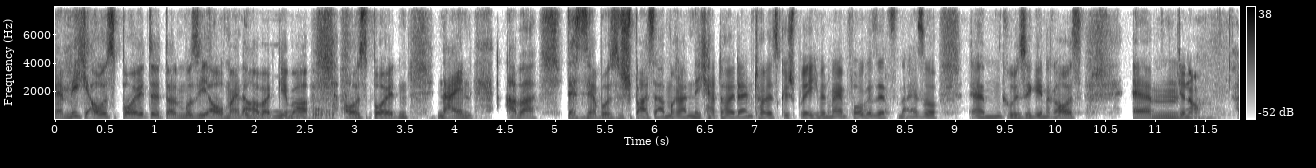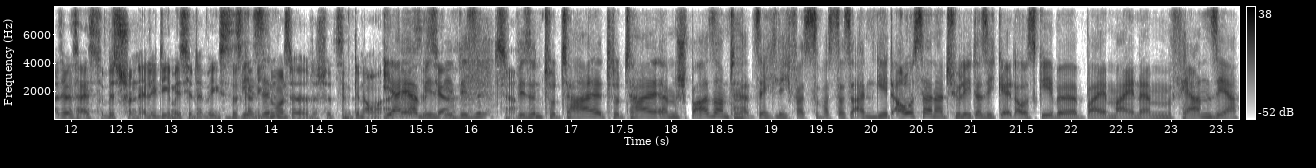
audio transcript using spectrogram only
er mich ausbeutet, dann muss ich auch meinen Arbeitgeber oh. ausbeuten. Nein, aber das ist ja bloß großen Spaß am Rand. Ich hatte heute ein tolles Gespräch mit meinem Vorgesetzten, also ähm, Grüße gehen raus. Ähm, genau. Also das heißt, du bist schon LED-mäßig unterwegs, das kann sind, ich nur unterstützen. Genau. Also ja, ja wir, ja, wir, sind, ja. wir sind total, total ähm, sparsam tatsächlich, was, was das angeht. Außer natürlich, dass ich Geld ausgebe bei meinem Fernseher.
